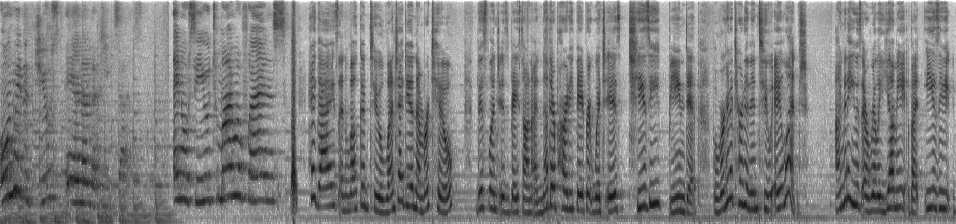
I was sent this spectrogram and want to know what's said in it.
Only the juice and the pizzas. And we'll see you tomorrow, friends. Hey guys, and welcome to lunch idea number two. This lunch is based on another party favorite, which is cheesy bean dip, but we're gonna turn it into a lunch. I'm gonna use a really yummy but easy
